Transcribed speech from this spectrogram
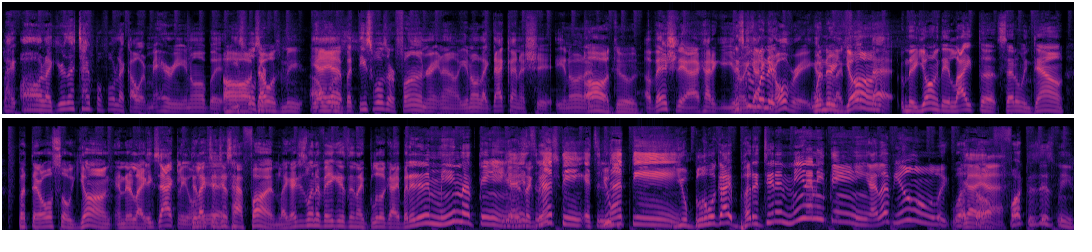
like oh, like you're the type of fool like I would marry, you know. But these Oh, fools that are, was me. I Yeah, yeah. was- But these fools are fun right now, you know, like that kind of shit, you know. And I- Oh, dude. eventually, I had to, you know, you gotta when get over it. You when they're like, young, when they're young, they like the settling down, but they're also young and they're like Exactly, They like yeah. to just have fun. Like I just went to Vegas and like blew a guy, but it didn't mean nothing. Yeah, And it's, like, nothing. It's you- nothing. You blew a guy, but it didn't mean anything. I love you. Like what Yeah, the yeah. fuck does this mean?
